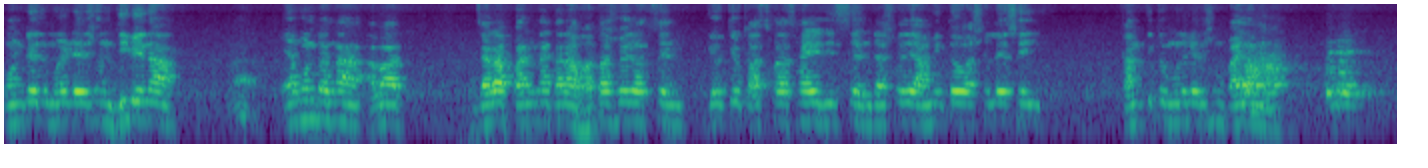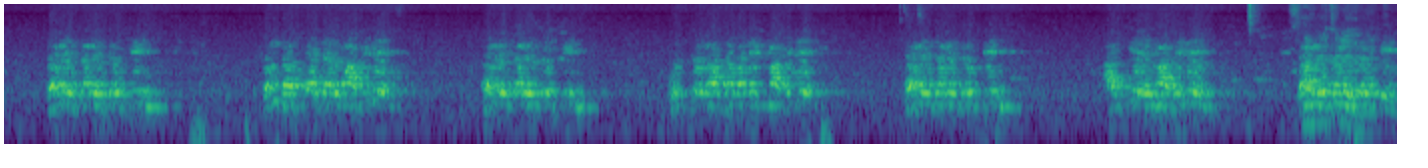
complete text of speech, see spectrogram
কন্টেন্ট মনিটাইজেশন দিবে না এমনটা না। আবার যারা পান না, তারা হতাশ হয়ে যাচ্ছেন, কেউ কেউ কাজ করা ছাড়িয়ে দিচ্ছেন। যার আসলে আমি তো আসলে সেই কাঙ্ক্ষিত মনিটাইজেশন পাইলাম না। সন্ধ্যা ছয়টার উত্তর রাজাবাড়ির মাহফিলে দলে দলে দক্ষিণ আজকের মাহফিলে দলে দলে দক্ষিণ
